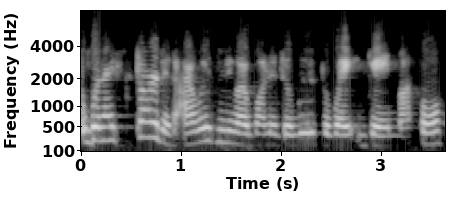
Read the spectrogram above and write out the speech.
when I started, I always knew I wanted to lose the weight and gain muscle.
